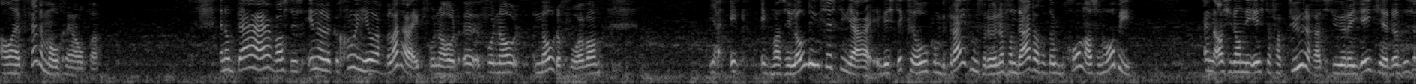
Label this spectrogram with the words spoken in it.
al heb verder mogen helpen. En ook daar was dus innerlijke groei heel erg belangrijk voor, uh, voor no nodig voor. Want ja, ik, ik was in loondienst 16 jaar. Wist ik veel hoe ik een bedrijf moest runnen. Vandaar dat het ook begon als een hobby. En als je dan die eerste facturen gaat sturen, jeetje, dat is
